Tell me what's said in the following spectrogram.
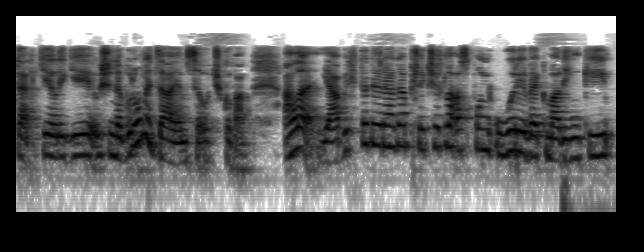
tak ti lidi už nebudou mít zájem se očkovat. Ale já bych tady ráda přečetla aspoň úryvek malinký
